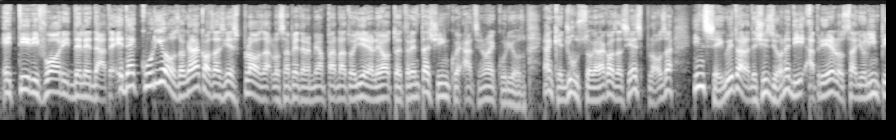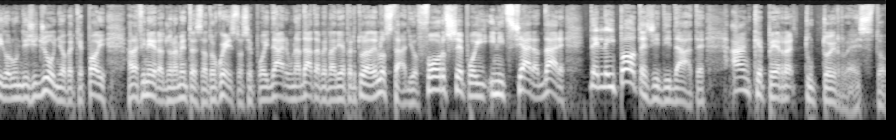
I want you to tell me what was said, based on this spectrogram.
e tiri fuori delle date. Ed è curioso che la cosa sia esplosa, lo sapete, ne abbiamo parlato ieri alle 8.35, anzi non è curioso, è anche giusto che la cosa sia esplosa in seguito alla decisione di aprire lo stadio olimpico l'11 giugno, perché poi alla fine il ragionamento è stato questo, se puoi dare una data per la riapertura dello stadio, forse puoi iniziare a dare delle ipotesi di date anche per tutto il resto.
